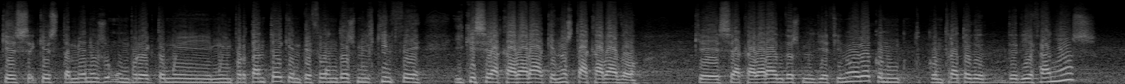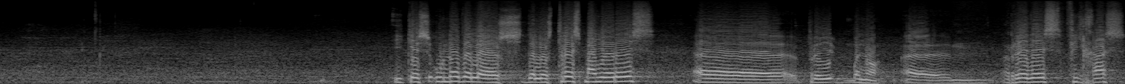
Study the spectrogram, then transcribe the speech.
que es, que es, también un proyecto muy, muy importante, que empezó en 2015 y que se acabará, que no está acabado, que se acabará en 2019 con un contrato de, de 10 años y que es uno de los, de los tres mayores eh, bueno, eh, redes fijas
